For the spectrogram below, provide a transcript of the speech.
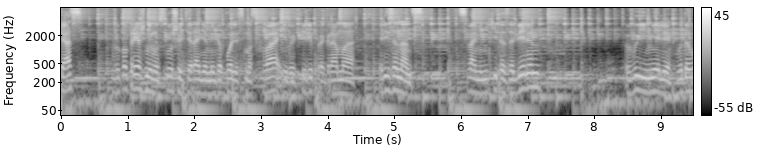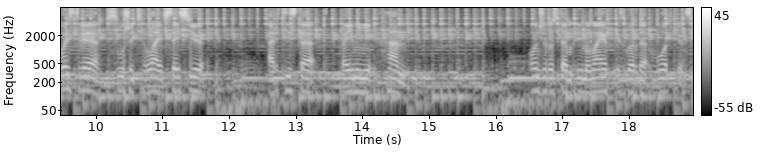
час. Вы по-прежнему слушаете радио Мегаполис Москва и в эфире программа «Резонанс». С вами Никита Забелин. Вы имели удовольствие слушать лайв-сессию артиста по имени Хан. Он же Рустем Имамаев из города Воткинск.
